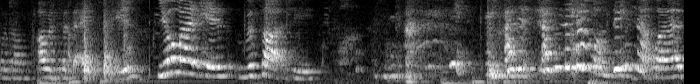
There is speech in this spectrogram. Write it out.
Well done. I would have said the A for you. Your word is Versace. I didn't, I've never seen that word.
